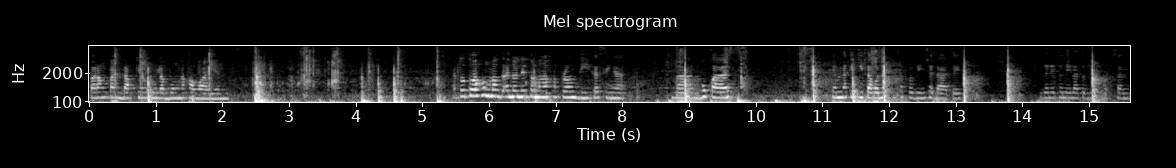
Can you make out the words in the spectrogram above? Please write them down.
Parang pandak yung labong na kawayan. Natuto akong mag ano nito mga kaprongdi kasi nga magbukas yung nakikita ko na sa probinsya dati. Ganito nila to buksan.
